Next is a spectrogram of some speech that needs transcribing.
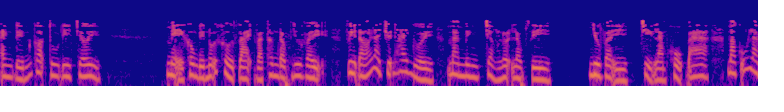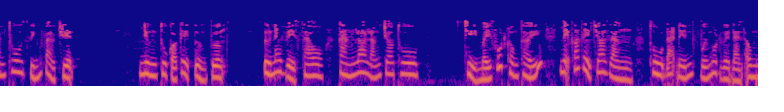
anh đến gọi Thu đi chơi. Mẹ không đến nỗi khở dại và thâm độc như vậy, vì đó là chuyện hai người mà mình chẳng lợi lộc gì. Như vậy, chỉ làm khổ ba, mà cũng làm Thu dính vào chuyện. Nhưng Thu có thể tưởng tượng, từ nay về sau, càng lo lắng cho Thu. Chỉ mấy phút không thấy, mẹ có thể cho rằng Thu đã đến với một người đàn ông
